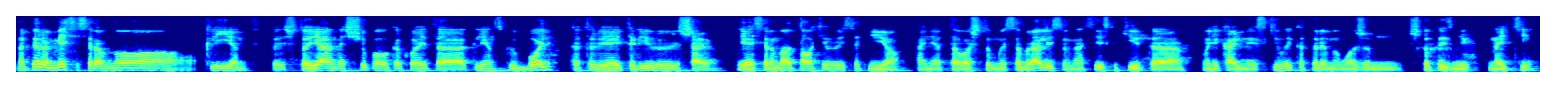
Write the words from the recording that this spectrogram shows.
На первом месте все равно клиент. То есть, что я нащупал какую-то клиентскую боль, которую я итерирую, решаю. Я все равно отталкиваюсь от нее, а не от того, что мы собрались, у нас есть какие-то уникальные скиллы, которые мы можем что-то из них найти.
